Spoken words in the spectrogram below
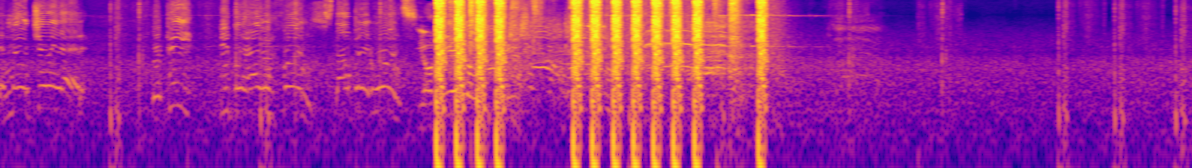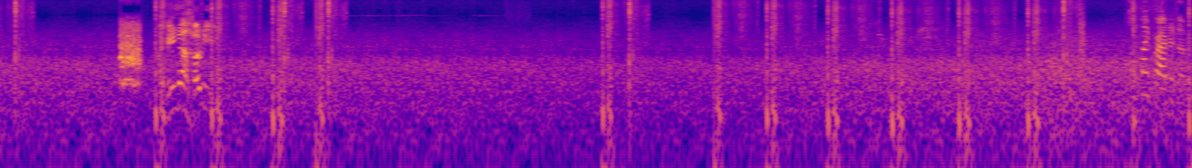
and Mount Gilead. Repeat, people are having fun. Stop it at once. Your vehicle has reached I'm in a hurry. Hope I brought it up.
